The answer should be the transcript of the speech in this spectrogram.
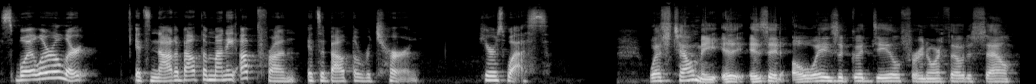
Spoiler alert, it's not about the money upfront, it's about the return. Here's Wes. Wes, tell me, is it always a good deal for an ortho to sell?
